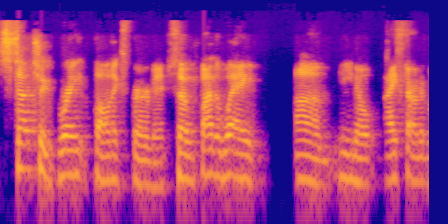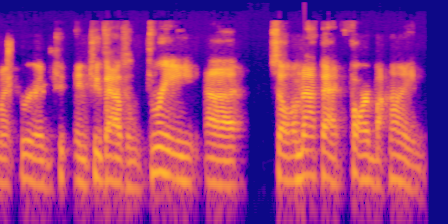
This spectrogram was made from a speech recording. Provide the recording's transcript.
such a great thought experiment. So, by the way, um, you know, I started my career in, in 2003. Uh, so I'm not that far behind,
